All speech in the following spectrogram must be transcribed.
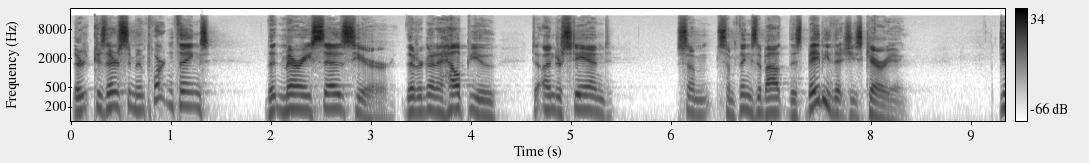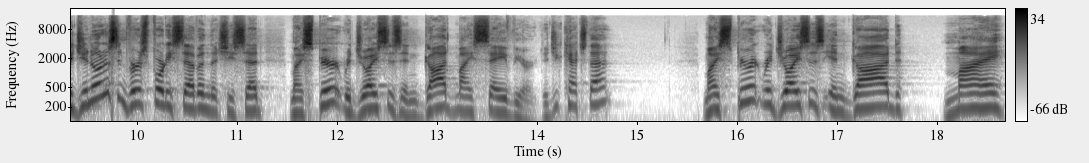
Because there, there's some important things that Mary says here that are going to help you to understand some, some things about this baby that she's carrying. Did you notice in verse 47 that she said, My spirit rejoices in God my Savior? Did you catch that? My spirit rejoices in God my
